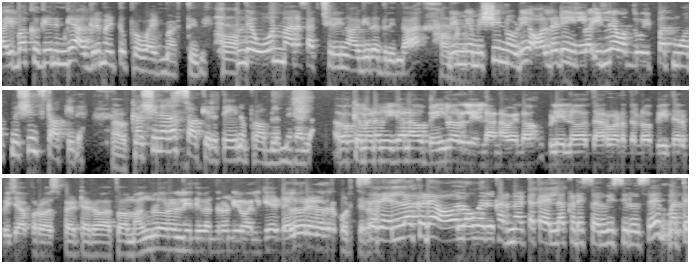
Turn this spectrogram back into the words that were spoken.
ಬೈಬಾಕ್ಗೆ ನಿಮ್ಗೆ ಅಗ್ರಿಮೆಂಟ್ ಪ್ರೊವೈಡ್ ಮಾಡ್ತೀವಿ. ಮುಂದೆ ಓನ್ ಮ್ಯಾನುಫ್ಯಾಕ್ಚರಿಂಗ್ ಆಗಿರೋದ್ರಿಂದ ನಿಮ್ಗೆ ಮಿಷಿನ್ ನೋಡಿ ಆಲ್ರೆಡಿ ಇಲ್ಲ ಇಲ್ಲೇ ಒಂದು ಇಪ್ಪತ್ ಮೂವತ್ ಮಿಷಿನ್ ಸ್ಟಾಕ್ ಇದೆ. ಮಷಿನ್ ಎಲ್ಲ ಸ್ಟಾಕ್ ಇರುತ್ತೆ ಏನು ಪ್ರಾಬ್ಲಮ್ ಇರಲ್ಲ. ಓಕೆ ಮೇಡಮ್ ಈಗ ನಾವು ಬೆಂಗಳೂರಲ್ಲಿ ಇಲ್ಲ. ನಾವೆಲ್ಲ ಹುಬ್ಳಿಲೋ ಧಾರವಾಡದಲ್ಲೋ ಬೀದರ್ ಬಿಜಾಪುರ ಹೊಸಪೇಟೆರೋ ಅಥವಾ ಮಂಗಳೂರಲ್ಲಿ ಇದೀವಿ ಅಂದ್ರೂ ನೀವು ಅಲ್ಲಿಗೆ ಡೆಲಿವರಿ ಏನಾದ್ರು ಕೊಡ್ತೀರಾ? ಸರ್ ಎಲ್ಲಾ ಕಡೆ ಆಲ್ ಓವರ್ ಕರ್ನಾಟಕ ಎಲ್ಲಾ ಕಡೆ ಸರ್ವಿಸ್ ಇರುತ್ತೆ. ಮತ್ತೆ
